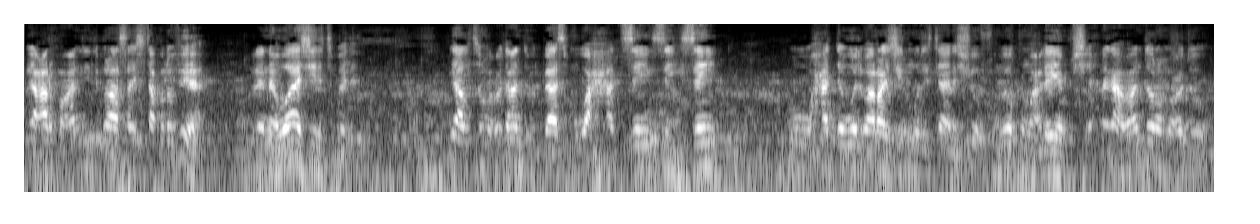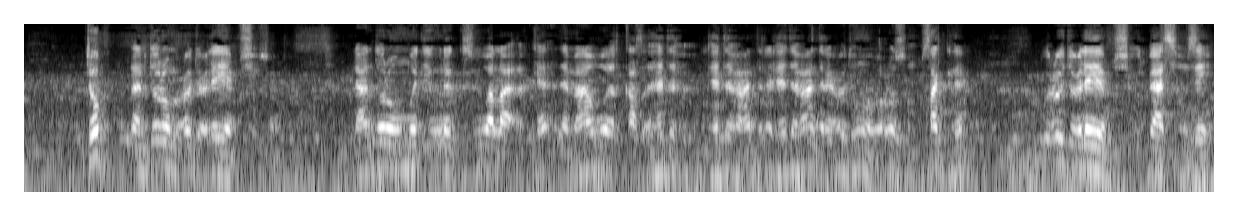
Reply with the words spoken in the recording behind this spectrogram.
ويعرفوا عن اللي براسها يشتغلوا فيها. لانها واجهة بلد. يلا عود عندهم الباس موحد زين زي زين. وحد أول مرة يجي الموريتاني شوف ملوكم على يمشي. إحنا قاعد ما ندورهم عودوا توب لا ندورهم عودوا على يمشي. لا ندورهم ودي ينقزوا والله كذا ما هو هدف الهدف عندنا الهدف عندنا يعودوا هم رؤوسهم صقله ويعودوا على يمشي ولباسهم زين.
